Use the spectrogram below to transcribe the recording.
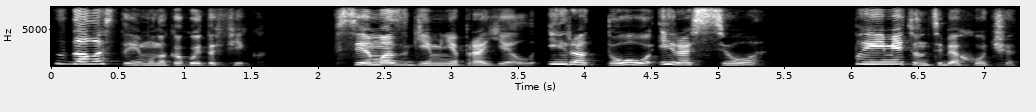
Сдалась ты ему на какой-то фиг. Все мозги мне проел, и то, и сё. Поиметь он тебя хочет.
